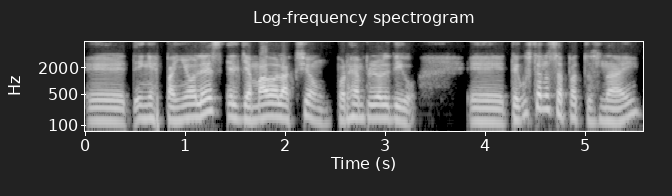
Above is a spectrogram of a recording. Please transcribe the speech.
eh, en español es el llamado a la acción. Por ejemplo, yo les digo, eh, ¿te gustan los zapatos Nike?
